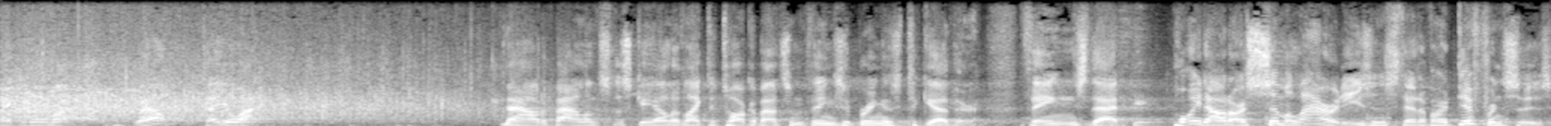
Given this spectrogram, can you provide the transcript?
Thank you very much. Well, tell you what. Now, to balance the scale, I'd like to talk about some things that bring us together. Things that point out our similarities instead of our differences.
